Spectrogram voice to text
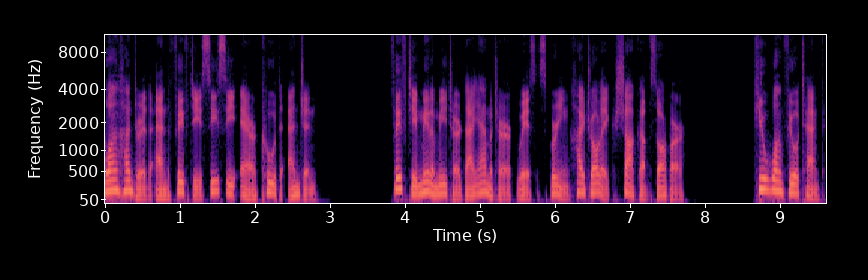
150cc air-cooled engine. 50 mm diameter with spring hydraulic shock absorber. Q1 fuel tank.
